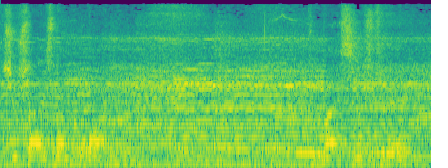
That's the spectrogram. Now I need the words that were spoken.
Exercise number one for biceps today.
